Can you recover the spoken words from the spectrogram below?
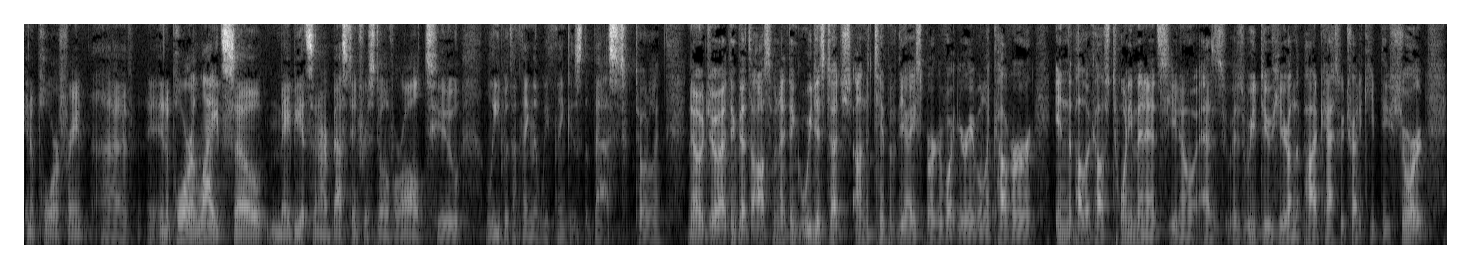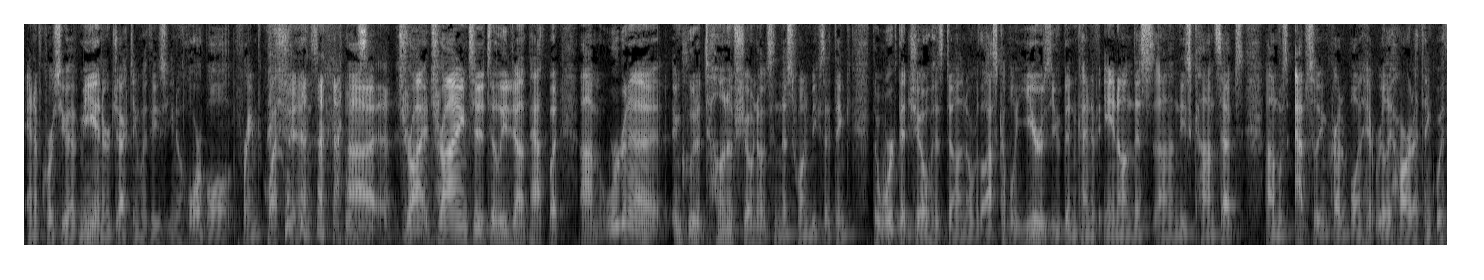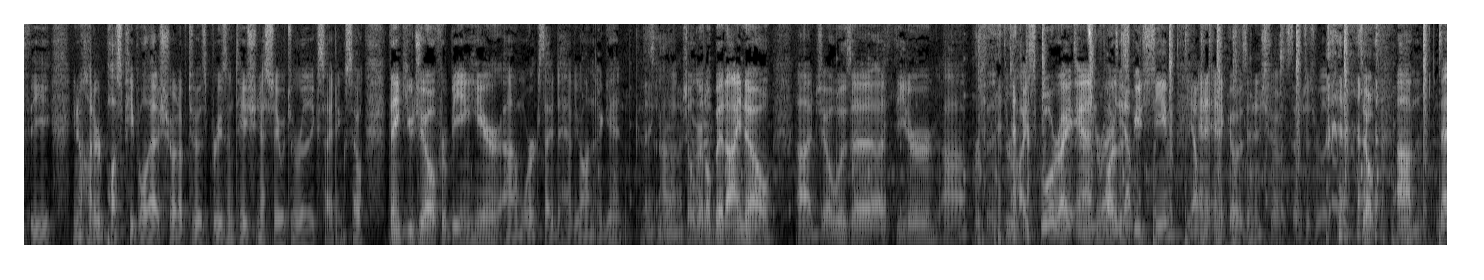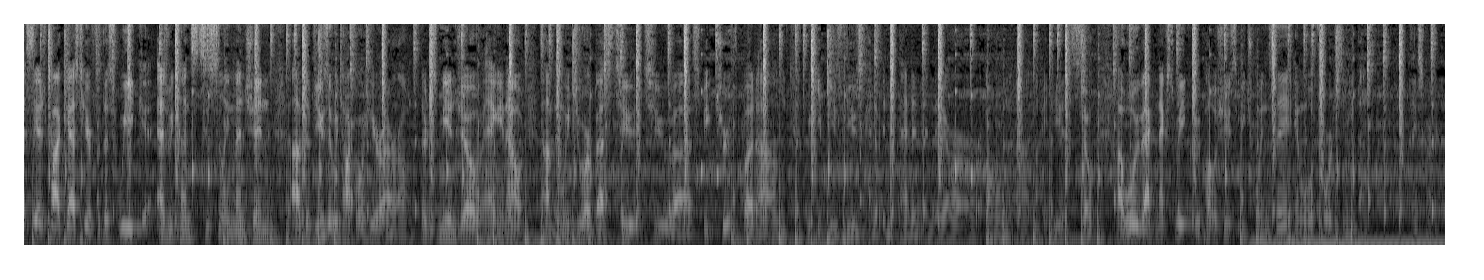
in a poor frame, uh, in a poorer light. So maybe it's in our best interest overall to lead with the thing that we think is the best. Totally. No, Joe, I think that's awesome. And I think we just touched on the tip of the iceberg of what you're able to cover in the public house 20 minutes. You know, as, as we do here on the podcast, we try to keep these short. And of course, you have me interjecting with these, you know, horrible framed questions, uh, try, trying to, to lead you down the path. But um, we're going to include a ton of show notes in this one because I think the work that Joe has done over the last couple of years, you've been kind of in on this, on these concepts, um, was absolutely incredible and hit really hard, I think, with the, you know, 100 plus people that showed up to his presentation yesterday, which are really exciting. So thank you, Joe, for being here. Um, we're excited to have you on again because uh, the little bit I know, uh, Joe was a, a theater uh, person through high school, right? and correct. part of the Yep. speech team, Yep. and, it, and it goes and it shows, so which is really cool. so um, that's the Edge podcast here for this week. As we consistently mention, uh, the views that we talk about here are our own. They're just me and Joe hanging out, um, and we do our best to to uh, speak truth, but um, we keep these views kind of independent, and they are our own um, ideas. So uh, we'll be back next week. We publish these each Wednesday, and we'll look forward to seeing you then. Thanks, Carter.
